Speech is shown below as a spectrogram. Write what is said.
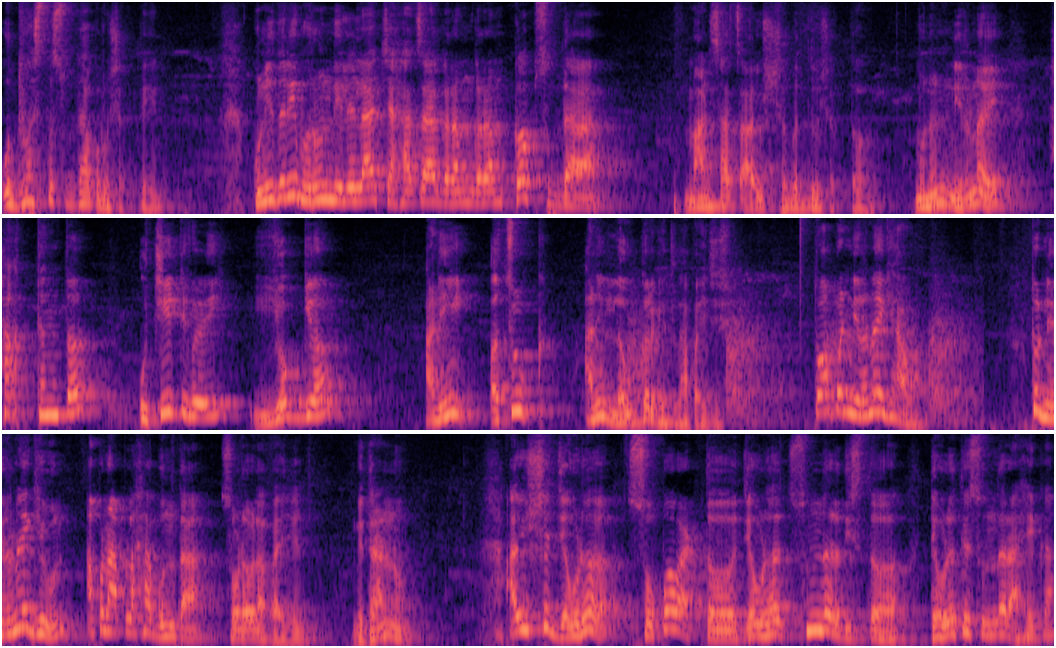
उद्ध्वस्तसुद्धा करू शकते. कुणीतरी भरून दिलेला चहाचा गरम गरम कपसुद्धा माणसाचं आयुष्य बदलू शकतं. म्हणून निर्णय हा अत्यंत उचित वेळी योग्य आणि अचूक आणि लवकर घेतला पाहिजे. तो आपण निर्णय घ्यावा. तो निर्णय घेऊन आपण आपला हा गुंता सोडवला पाहिजे. मित्रांनो आयुष्य जेवढं सोपं वाटतं जेवढं सुंदर दिसतं तेवढं ते सुंदर आहे का?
